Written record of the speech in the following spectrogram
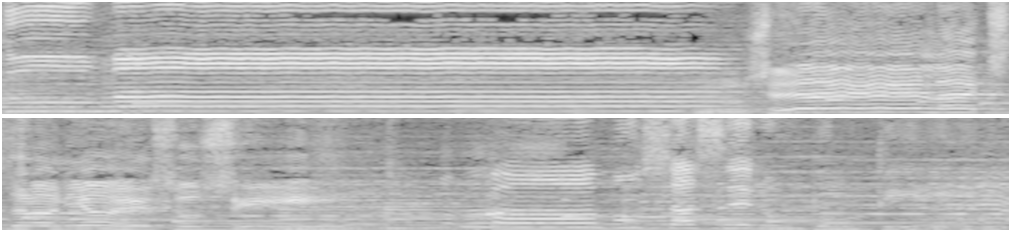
tomar. Se la extraña, eso sí. Vamos a hacer un puntín.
